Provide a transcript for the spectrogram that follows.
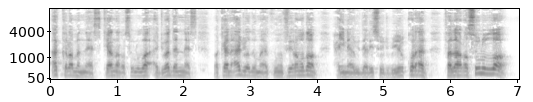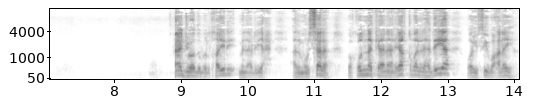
أكرم الناس كان رسول الله أجود الناس وكان أجود ما يكون في رمضان حين يدرسه جبريل القرآن. فلا رسول الله أجود بالخير من الريح المرسلة. وقلنا كان يقبل الهدية ويثيب عليها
